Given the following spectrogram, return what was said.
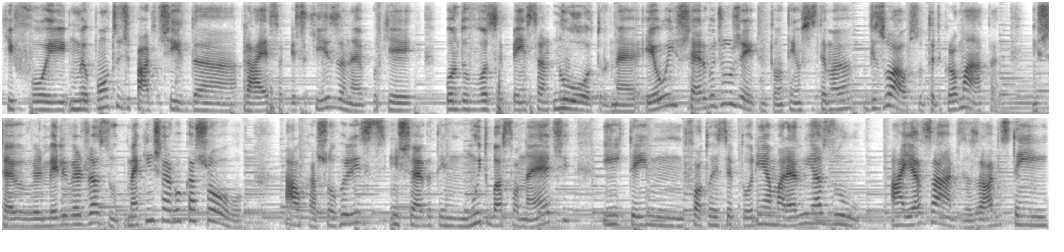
que foi o meu ponto de partida para essa pesquisa, né? Porque quando você pensa no outro, né? Eu enxergo de um jeito, então tem um sistema visual, sou tricromata, enxergo vermelho, verde e azul. Como é que enxerga o cachorro? Ah, o cachorro ele enxerga, tem muito bastonete e tem fotorreceptor em amarelo e azul. Ah, e as aves? As aves têm,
